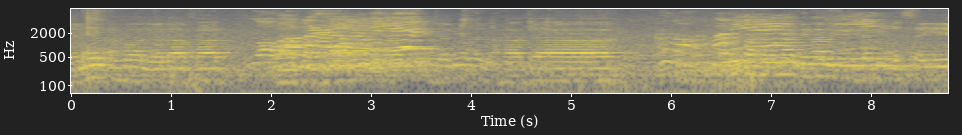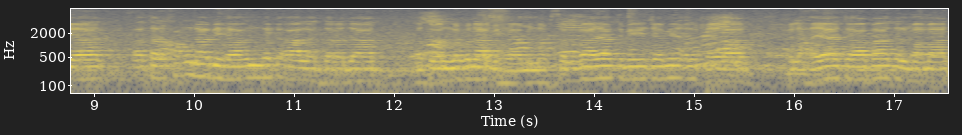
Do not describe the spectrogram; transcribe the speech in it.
جميع الأهوال والآفات جميع الحاجات وتطهرنا بها من جميع السيئات وترفعنا بها عندك أعلى الدرجات وتبلغنا بها من أقصى الغايات بجميع الخيرات في الحياة وبعد الممات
